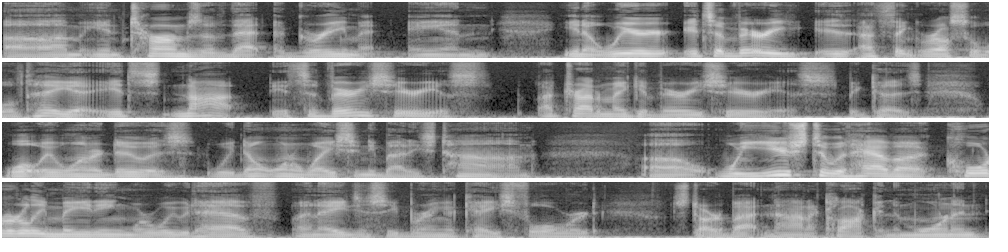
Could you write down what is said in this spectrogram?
um, in terms of that agreement. And you know, we're it's a very I think Russell will tell you it's not it's a very serious. I try to make it very serious because what we want to do is we don't want to waste anybody's time. Uh, we used to would have a quarterly meeting where we would have an agency bring a case forward, start about nine o'clock in the morning.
